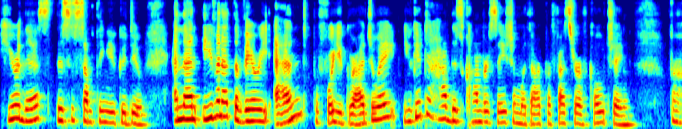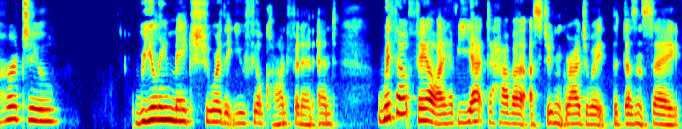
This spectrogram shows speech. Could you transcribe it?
hear this. This is something you could do. And then even at the very end, before you graduate, you get to have this conversation with our professor of coaching for her to really make sure that you feel confident and without fail, I have yet to have a, a student graduate that doesn't say,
